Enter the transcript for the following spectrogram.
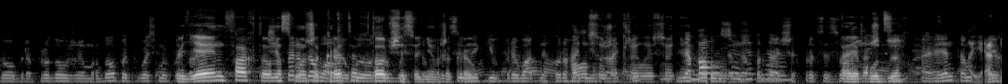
добре, продовжуємо допит. Восьме Є інфа, хто у нас може крити, хто взагалі особисто сьогодні вже крив? працівників приватних організацій для проведення подальших процесуальних дій агентам як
